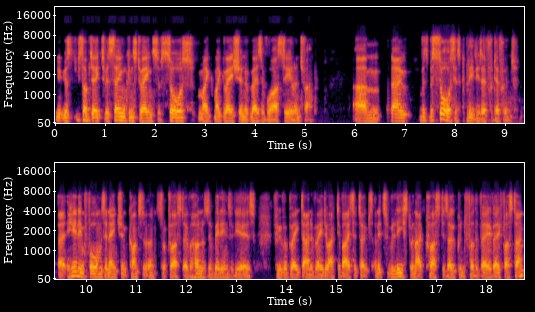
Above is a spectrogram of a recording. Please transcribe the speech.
You're subject to the same constraints of source, migration, reservoir, seal, and trap. Um, now, the source is completely different. Uh, helium forms in ancient continental crust over hundreds of millions of years through the breakdown of radioactive isotopes, and it's released when that crust is opened for the very, very first time.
